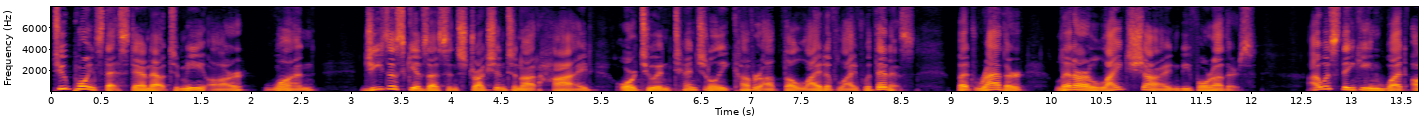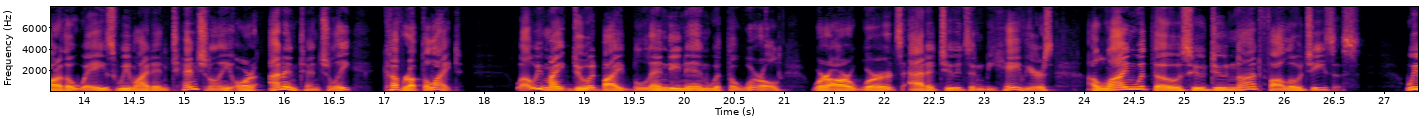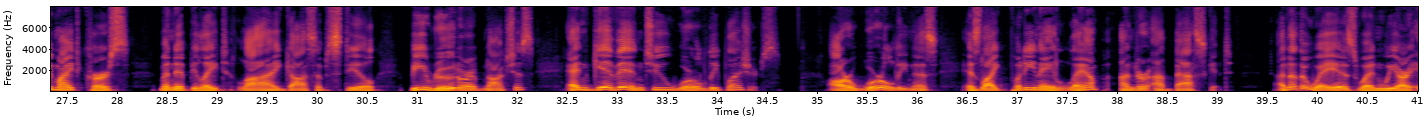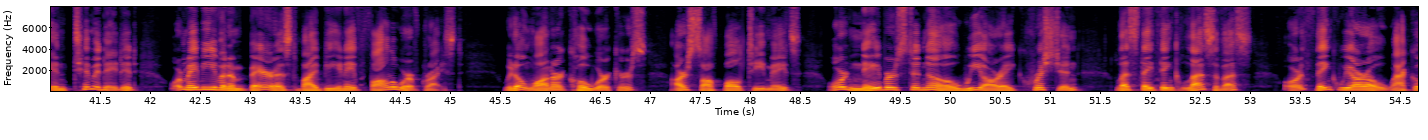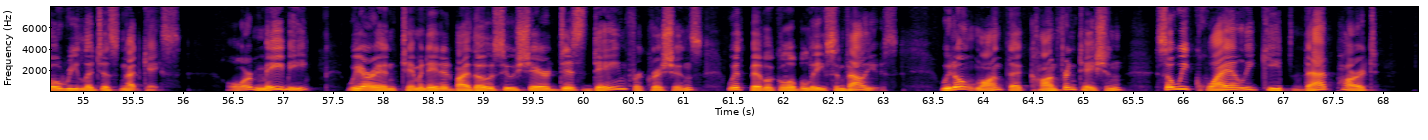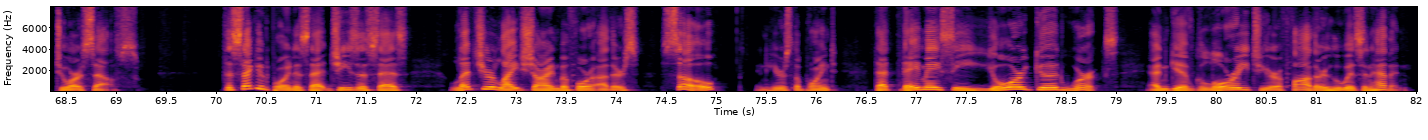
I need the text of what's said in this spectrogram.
Two points that stand out to me are 1. Jesus gives us instruction to not hide or to intentionally cover up the light of life within us, but rather let our light shine before others. I was thinking, what are the ways we might intentionally or unintentionally cover up the light? Well, we might do it by blending in with the world where our words, attitudes, and behaviors align with those who do not follow Jesus. We might curse, manipulate, lie, gossip, steal, be rude or obnoxious, and give in to worldly pleasures. Our worldliness is like putting a lamp under a basket. Another way is when we are intimidated or maybe even embarrassed by being a follower of Christ. We don't want our coworkers, our softball teammates, or neighbors to know we are a Christian, lest they think less of us or think we are a wacko religious nutcase. Or maybe we are intimidated by those who share disdain for Christians with biblical beliefs and values. We don't want the confrontation, so we quietly keep that part to ourselves. The second point is that Jesus says, Let your light shine before others, so, and here's the point, that they may see your good works and give glory to your Father who is in heaven.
